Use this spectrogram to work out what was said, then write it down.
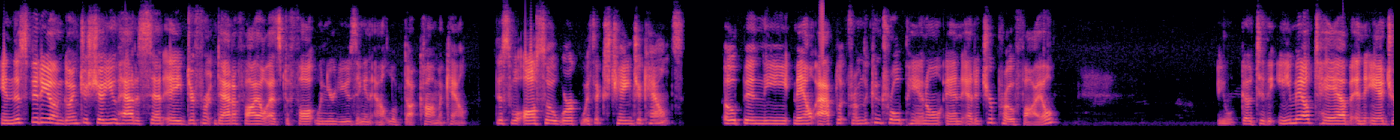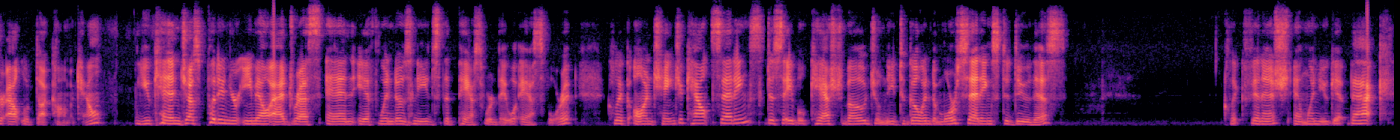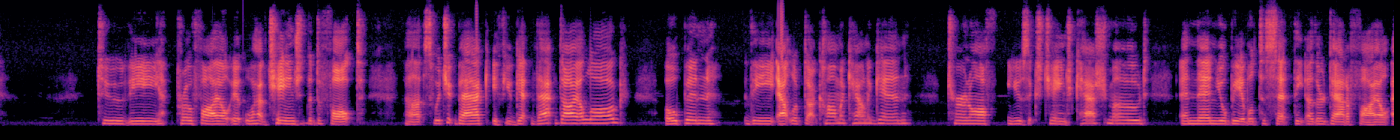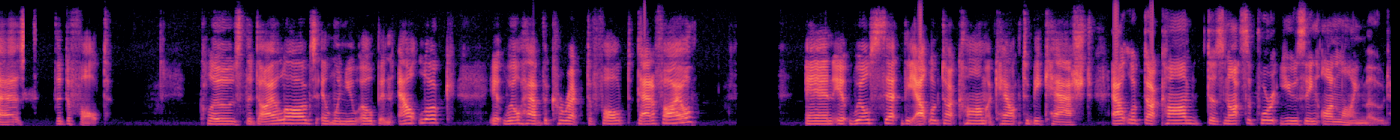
In this video, I'm going to show you how to set a different data file as default when you're using an Outlook.com account. This will also work with Exchange accounts. Open the Mail applet from the control panel and edit your profile. You'll go to the Email tab and add your Outlook.com account. You can just put in your email address, and if Windows needs the password, they will ask for it. Click on Change Account Settings. Disable Cache Mode. You'll need to go into more settings to do this. Click Finish, and when you get back to the profile, it will have changed the default. Uh, switch it back. If you get that dialog, open the Outlook.com account again, turn off Use Exchange Cache Mode, and then you'll be able to set the other data file as the default. Close the dialogues, and when you open Outlook, it will have the correct default data file, and it will set the Outlook.com account to be cached. Outlook.com does not support using online mode.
